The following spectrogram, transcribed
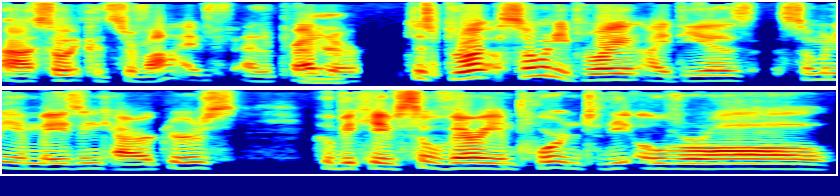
uh, so it could survive as a predator. Yeah. Just bro- so many brilliant ideas, so many amazing characters who became so very important to the overall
